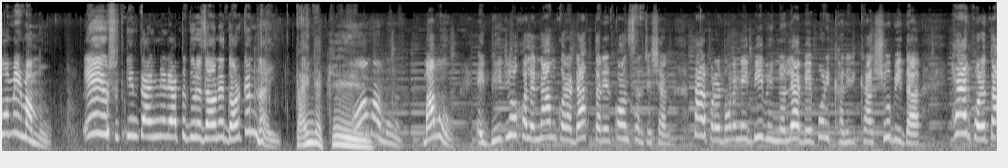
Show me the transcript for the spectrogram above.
সমীর মামু এই ওষুধ কিনতে আইনের এত দূরে যাওয়ার দরকার নাই। তাই নাকি? ও মামু মামু এই ভিডিও কলে নাম করা ডাক্তারের কনসালটেশন তারপরে ধরেন এই বিভিন্ন ল্যাবে পরীক্ষা নিরীক্ষার সুবিধা হ্যার পরে তো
